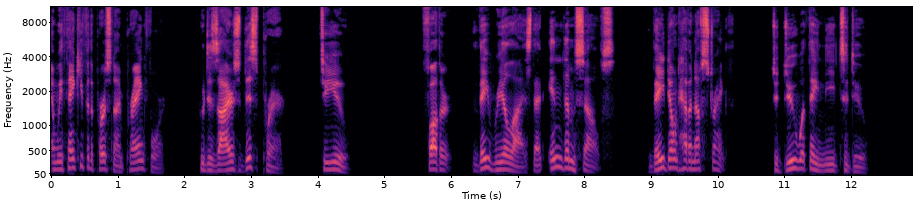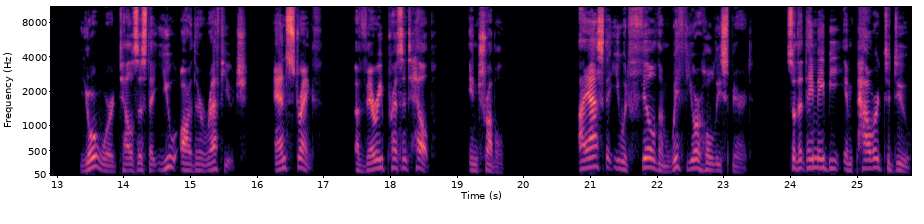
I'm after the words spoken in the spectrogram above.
And we thank you for the person I'm praying for who desires this prayer to you. Father, they realize that in themselves, they don't have enough strength to do what they need to do. Your word tells us that you are their refuge and strength, a very present help in trouble. I ask that you would fill them with your Holy Spirit so that they may be empowered to do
